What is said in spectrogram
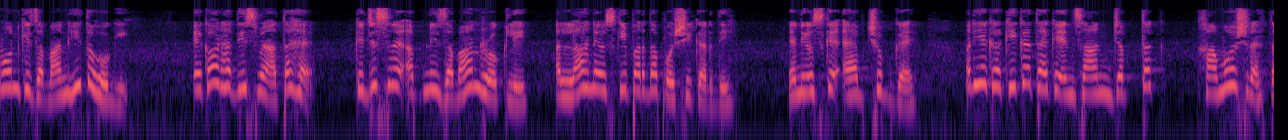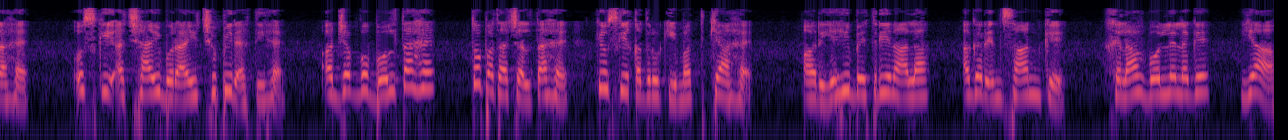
وہ ان کی زبان ہی تو ہوگی۔ ایک اور حدیث میں آتا ہے کہ جس نے اپنی زبان روک لی اللہ نے اس کی پردہ پوشی کر دی یعنی اس کے ایب چھپ گئے۔ اور یہ حقیقت ہے کہ انسان جب تک خاموش رہتا ہے، اس کی اچھائی برائی چھپی رہتی ہے۔ اور جب وہ بولتا ہے، تو پتا چلتا ہے کہ اس کی قدر و قیمت کیا ہے۔ اور یہی بہترین آلہ اگر انسان کے خلاف بولنے لگے یا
